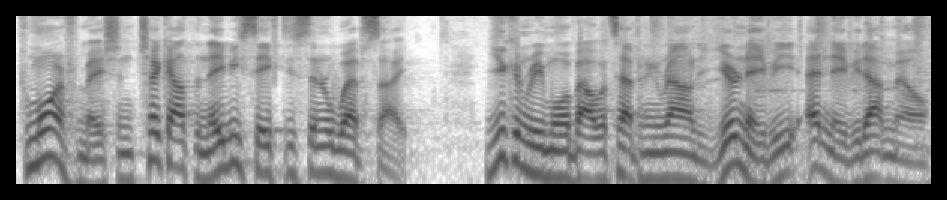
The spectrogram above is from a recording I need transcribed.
For more information, check out the Navy Safety Center website. You can read more about what's happening around your Navy at Navy.mil.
